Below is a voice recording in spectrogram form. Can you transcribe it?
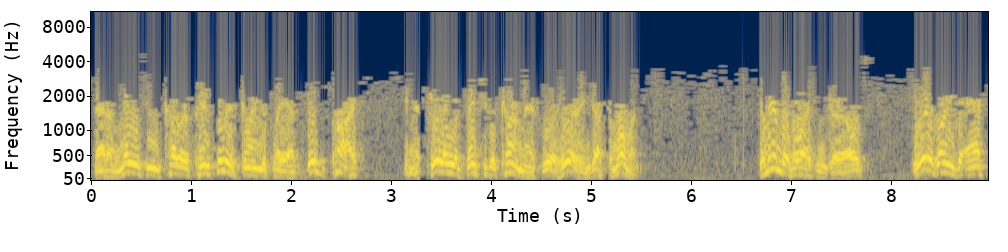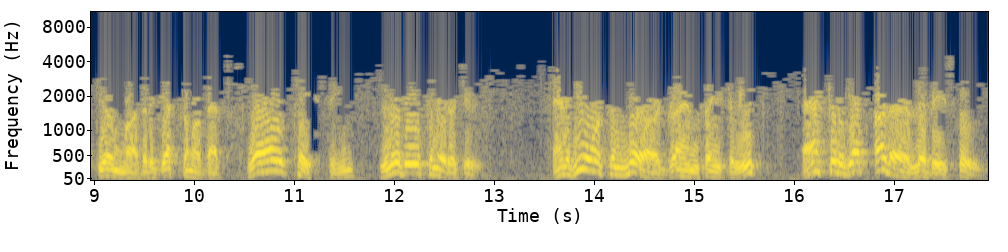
That amazing color pencil is going to play a big part in the thrilling adventure to come, as we'll hear in just a moment. Remember, boys and girls, you're going to ask your mother to get some of that swell tasting Libby tomato juice. And if you want some more grand things to eat, ask her to get other Libby's foods.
